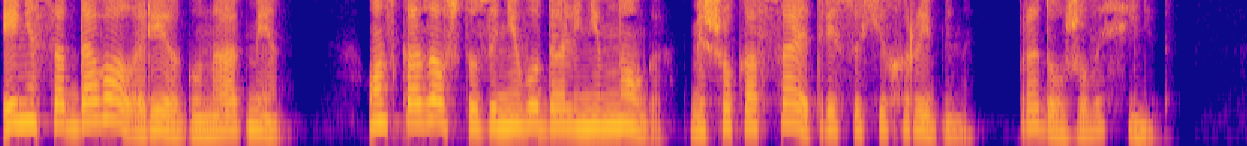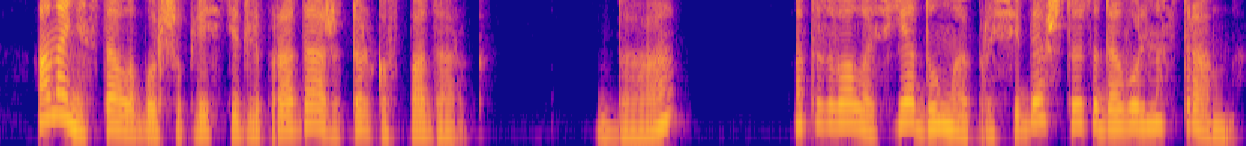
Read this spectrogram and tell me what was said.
Энис отдавала Регу на обмен, он сказал, что за него дали немного, мешок овса и три сухих рыбины, продолжила Синит. Она не стала больше плести для продажи, только в подарок. «Да?» — отозвалась я, думая про себя, что это довольно странно.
